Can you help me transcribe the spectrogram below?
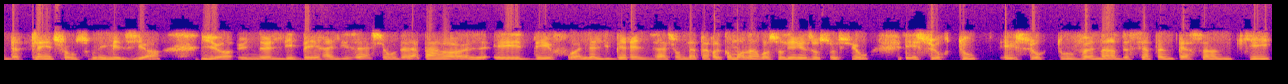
mettre plein de choses sur les médias. Il y a une libéralisation de la parole et des fois la libéralisation de la parole, comme on en voit sur les réseaux sociaux, et surtout, et surtout venant de certaines personnes qui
